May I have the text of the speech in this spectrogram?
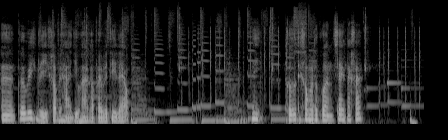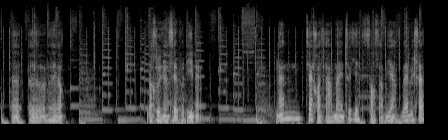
เออก็วิ่งหลีเข้าไปหายูฮากับไปเวทีแล้ว นี่เขาที่เข้ามาทุกคนแทรกนะคะ เออเออไม่เป็นไรหรอก เราคุยกันเสร็จพอดีนะงั้นจะขอถามอะไรสักอย่างสองสามอย่างได้ไหมคะ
